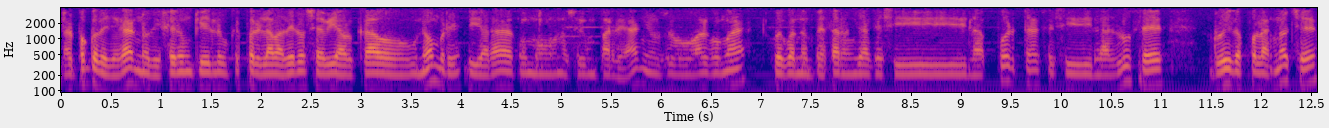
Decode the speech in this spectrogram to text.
al poco de llegar nos dijeron que lo que es por el lavadero se había ahorcado un hombre y ahora como, no sé, un par de años o algo más. Fue cuando empezaron ya que si las puertas, que si las luces, ruidos por las noches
